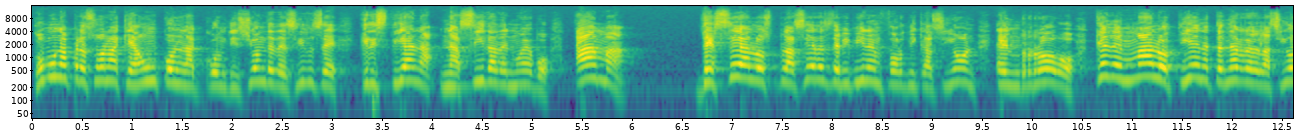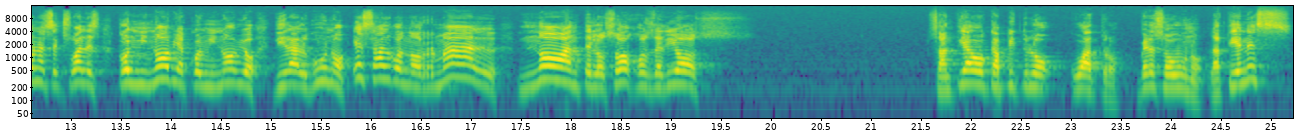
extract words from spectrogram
como una persona que aún con la condición de decirse cristiana, nacida de nuevo, ama Desean los placeres de vivir en fornicación, en robo. ¿Qué de malo tiene tener relaciones sexuales con mi novia, con mi novio? Dirá alguno. Es algo normal, no ante los ojos de Dios. Santiago capítulo 4, verso 1. ¿La tienes?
